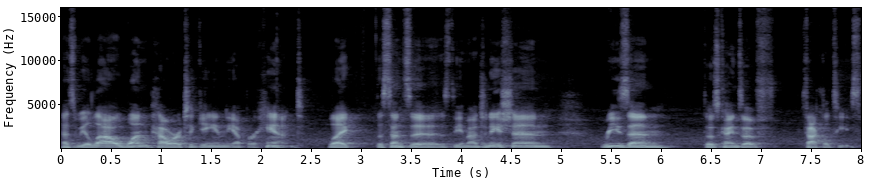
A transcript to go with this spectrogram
as we allow one power to gain the upper hand, like the senses, the imagination, reason, those kinds of faculties.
